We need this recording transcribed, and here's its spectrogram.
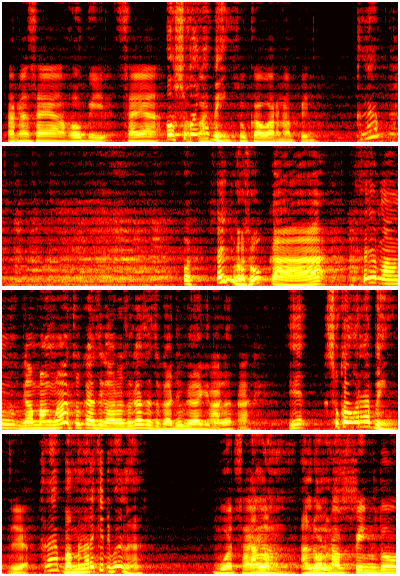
karena saya hobi, saya Oh, sukanya pink? suka warna pink. Kenapa? Oh, saya juga suka. Saya emang gampang banget suka sih. Kalau orang suka saya suka juga gitu loh. ah. Iya, suka warna pink. Iya. Kenapa? Menariknya di mana? buat saya Kalem, halus. warna pink tuh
